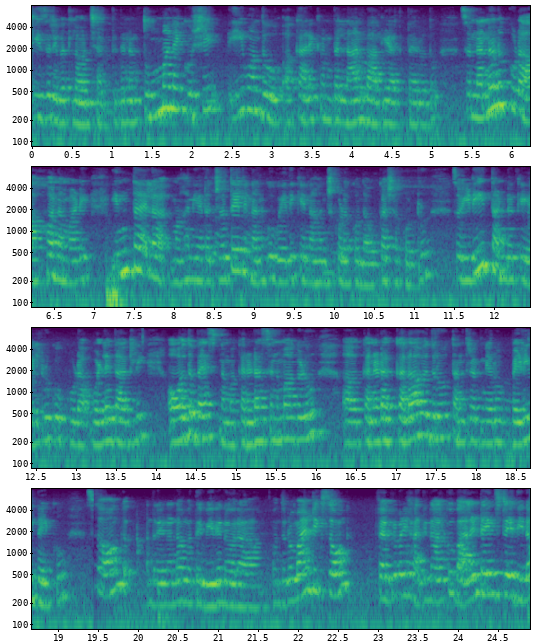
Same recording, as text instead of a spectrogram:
ಟೀಸರ್ ಇವತ್ತು ಲಾಂಚ್ ಆಗ್ತಿದೆ. ನಂಗೆ ತುಂಬಾ ಖುಷಿ. ಈ ಒಂದು ಕಾರ್ಯಕ್ರಮದಲ್ಲಿ ನಾನು ಭಾಗಿಯಾಗ್ತಾ ಇರೋದು. ಸೊ ನನ್ನನ್ನು ಕೂಡ ಆಹ್ವಾನ ಮಾಡಿ ಇಂಥ ಎಲ್ಲ ಮಹನೀಯರ ಜೊತೆಯಲ್ಲಿ ನನಗೂ ವೇದಿಕೆಯನ್ನು ಹಂಚ್ಕೊಳ್ಳೋಕೆ ಒಂದು ಅವಕಾಶ ಕೊಟ್ಟರು ಸೊ ಇಡೀ ತಂಡಕ್ಕೆ ಎಲ್ರಿಗೂ ಕೂಡ ಒಳ್ಳೆಯದಾಗಲಿ ಆಲ್ ದ ಬೆಸ್ಟ್ ನಮ್ಮ ಕನ್ನಡ ಸಿನಿಮಾಗಳು. ಕನ್ನಡ ಕಲಾವಿದರು, ತಂತ್ರಜ್ಞರು ಬೆಳಿಬೇಕು. ಸಾಂಗ್ ಅಂದ್ರೆ ನನ್ನ ಮತ್ತೆ ವೀರೇನವರ ಒಂದು ರೊಮ್ಯಾಂಟಿಕ್ ಸಾಂಗ್ ಫೆಬ್ರವರಿ ಹದಿನಾಲ್ಕು ವ್ಯಾಲೆಂಟೈನ್ಸ್ ಡೇ ದಿನ.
